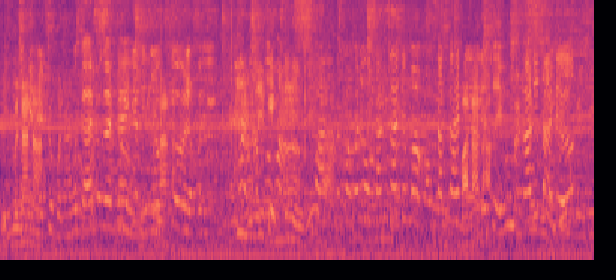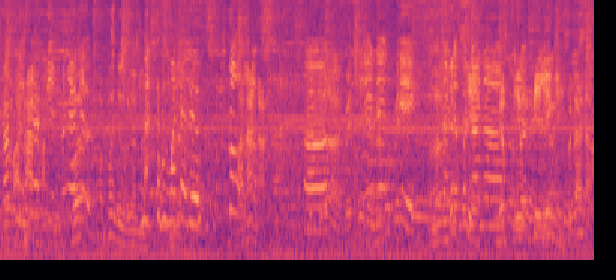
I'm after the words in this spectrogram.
With banana. Actual banana. Bergaduh-gaduh dia betul-betul lah beli. Cake sini. Mana Osaka ada mak, Osaka ada. Banana. Kali tak ada. Kaki siapin, mana ada? Apa tu banana? Mana ada? Banana. Uh, dia ada cake. Tak ada banana. The punya feeling is banana.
